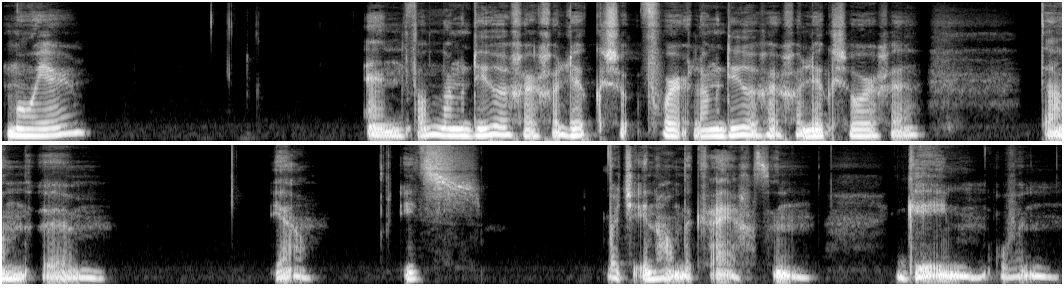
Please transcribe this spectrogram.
mooier en van langduriger geluk, voor langduriger geluk zorgen dan um, ja, iets wat je in handen krijgt. Een game of een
